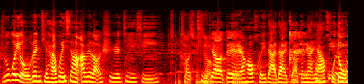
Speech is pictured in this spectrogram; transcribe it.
如果有问题，还会向二位老师进行请讨请教请教，对，对然后回答大家，跟大家嗯互动。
